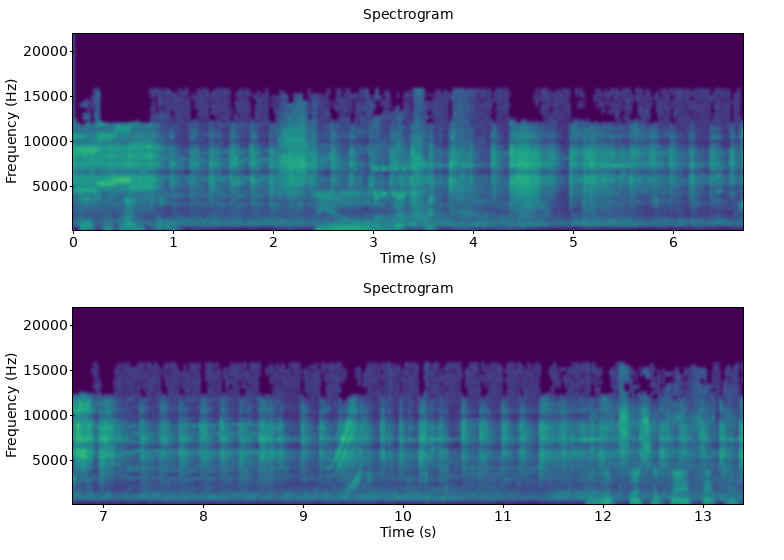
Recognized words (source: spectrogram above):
Starting with Magneton. Steel Electric. No, Rock Slide's not very effective.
